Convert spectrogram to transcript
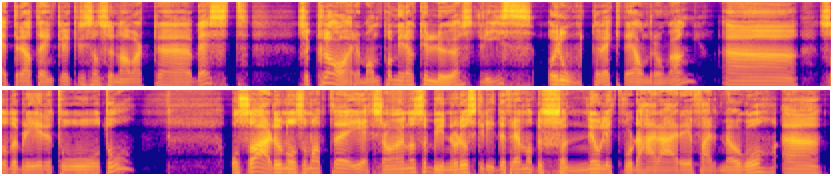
etter at egentlig Kristiansund har vært eh, best. Så klarer man på mirakuløst vis å rote vekk det i andre omgang. Uh, så det blir 2-2. Og så er det jo noe som at uh, i ekstraomgangene så begynner det å skride frem. At du skjønner jo litt hvor det her er i ferd med å gå. Eh,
